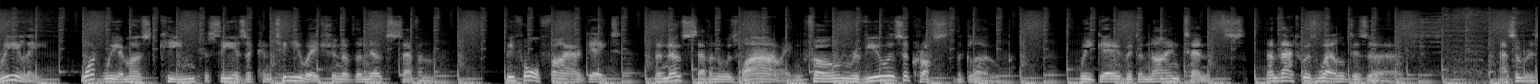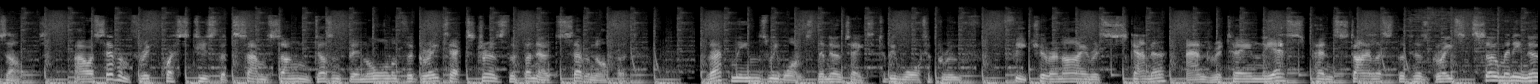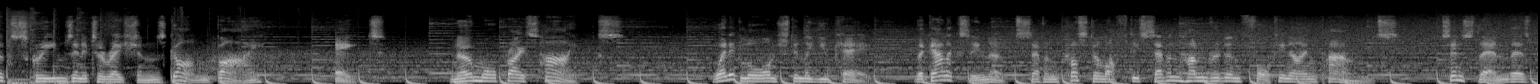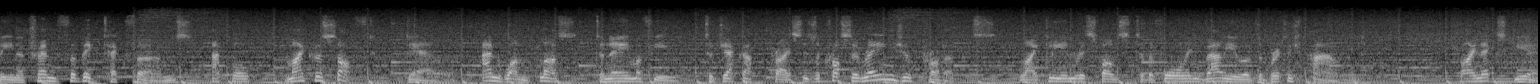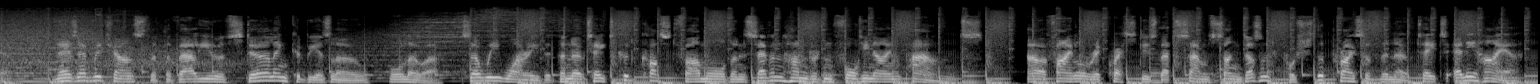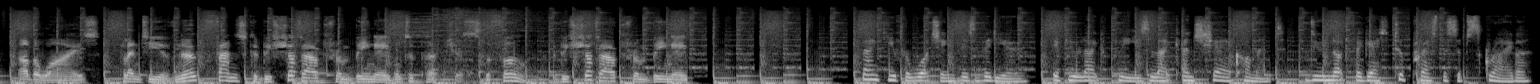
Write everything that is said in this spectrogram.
Really, what we're most keen to see is a continuation of the Note 7. Before Firegate, the Note 7 was wowing phone reviewers across the globe. We gave it a 9 tenths, and that was well deserved. As a result, our seventh request is that Samsung doesn't bin all of the great extras that the Note 7 offered. That means we want the Note 8 to be waterproof, feature an iris scanner, and retain the S Pen stylus that has graced so many note screens in iterations gone by. 8. No more price hikes. When it launched in the UK, the Galaxy Note 7 cost a lofty £749. Since then there's been a trend for big tech firms, Apple, Microsoft, Dell, and OnePlus, to name a few, to jack up prices across a range of products, likely in response to the falling value of the British pound. By next year, there's every chance that the value of sterling could be as low, or lower, so we worry that the Note 8 could cost far more than £749. Our final request is that Samsung doesn't push the price of the Note 8 any higher, otherwise, plenty of Note fans could be shut out from being able to purchase the phone. Could be shut out from being able Thank you for watching this video. If you like please like and share comment. Do not forget to press the subscriber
